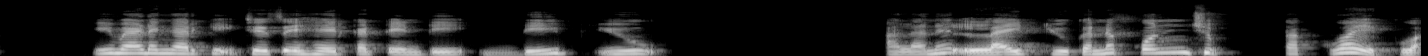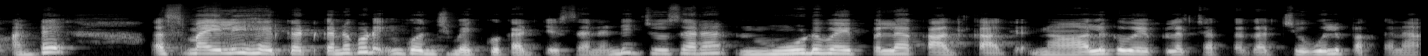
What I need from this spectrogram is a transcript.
ఈ మేడం గారికి చేసే హెయిర్ కట్ ఏంటి? డీప్ యూ అలానే లైట్ యూ కన్నా కొంచెం తక్కువ, ఎక్కువ. అంటే స్మైలీ హెయిర్ కట్ కన్నా కూడా ఇంకొంచెం ఎక్కువ కట్ చేశానండి. చూసారా? మూడు వైపులా కాదు కాదు నాలుగు వైపులా చక్కగా చెవులు పక్కన,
